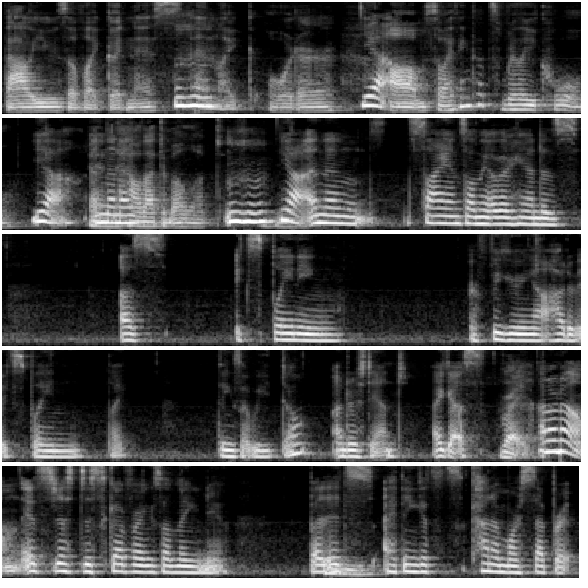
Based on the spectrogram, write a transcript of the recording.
values of like goodness and like order. Mm-hmm. Yeah. Um. So I think that's really cool. Yeah, And, then how I, that developed. Yeah, and then science, on the other hand, is us explaining or figuring out how to explain like things that we don't understand. I guess. Right. I don't know. It's just discovering something new, but it's. I think it's kind of more separate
